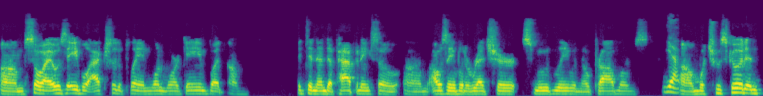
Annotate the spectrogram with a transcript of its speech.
Um, so I was able actually to play in one more game, but um, it didn't end up happening. So um, I was able to redshirt smoothly with no problems, Yeah. um, which was good. And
